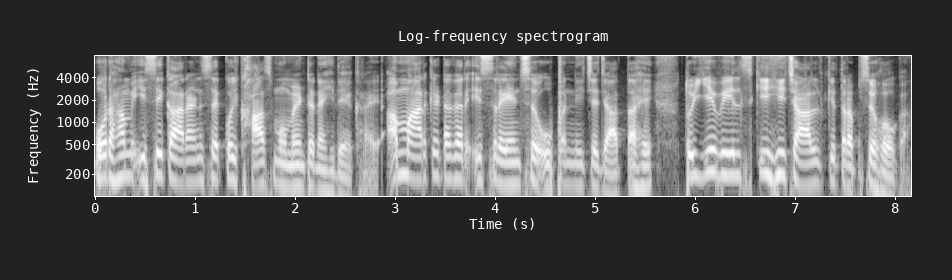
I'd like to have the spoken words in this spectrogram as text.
और हम इसी कारण से कोई ख़ास मोमेंट नहीं देख रहे। अब मार्केट अगर इस रेंज से ऊपर नीचे जाता है तो ये व्हील्स की ही चाल की तरफ़ से होगा।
